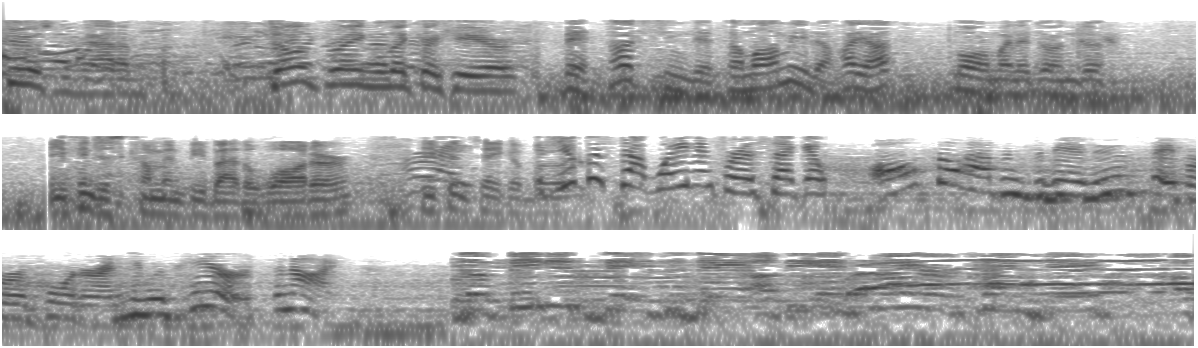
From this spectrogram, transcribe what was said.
Excuse me, madam. Don't bring liquor here. Ve Taksim'de tamamıyla hayat normale döndü. You can just come and be by the water. You can take a boat. If you could stop waiting for a second. also happens to be a newspaper reporter, and he was here tonight. The biggest day today of the entire 10 days of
